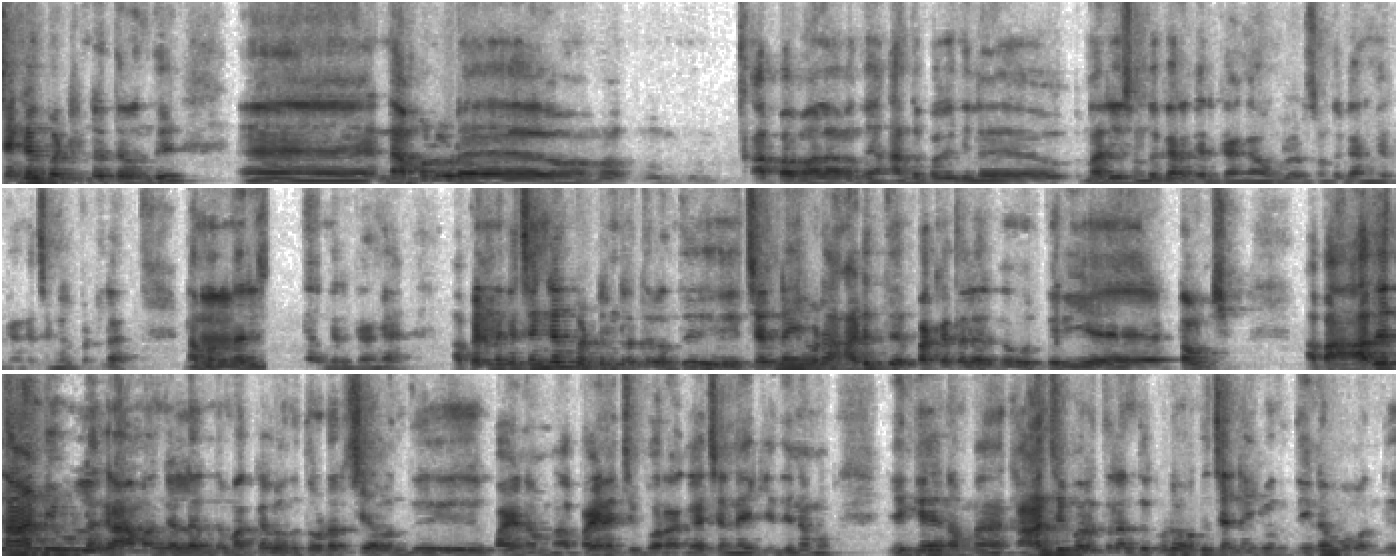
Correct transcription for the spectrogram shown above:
செங்கல்பட்டுன்றத வந்து நம்மளோட அப்பா அம்மாலாம் வந்து அந்த பகுதியில நிறைய சொந்தக்காரங்க இருக்காங்க. அவங்களோட சொந்தக்காரங்க இருக்காங்க செங்கல்பட்டுல. நம்மளும் நிறைய சொந்தக்காரங்க இருக்காங்க. அப்ப எனக்கு செங்கல்பட்டுன்றது வந்து சென்னையோட அடுத்த பக்கத்துல இருக்க ஒரு பெரிய டவுன்ஷிப் அப்ப அதை தாண்டி உள்ள கிராமங்கள்ல இருந்து மக்கள் வந்து தொடர்ச்சியா வந்து பயணம் பயணிச்சு போறாங்க சென்னைக்கு தினமும். எங்க? நம்ம காஞ்சிபுரத்துல இருந்து கூட வந்து சென்னைக்கு வந்து தினமும் வந்து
